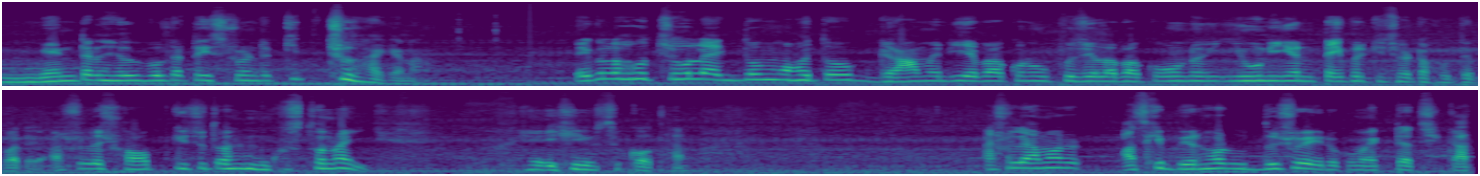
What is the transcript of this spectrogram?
মেন্টাল হেলথ বলতে একটা স্টুডেন্টের কিচ্ছু থাকে না। এগুলো হচ্ছে হলো একদম হয়তো গ্রাম এরিয়া বা কোনো উপজেলা বা কোনো ইউনিয়ন টাইপের কিছু একটা হতে পারে। আসলে সব কিছু তো আমি মুখস্থ নাই। এই হচ্ছে কথা। আসলে আমার আজকে বের হওয়ার উদ্দেশ্য এরকম একটা কাজ,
